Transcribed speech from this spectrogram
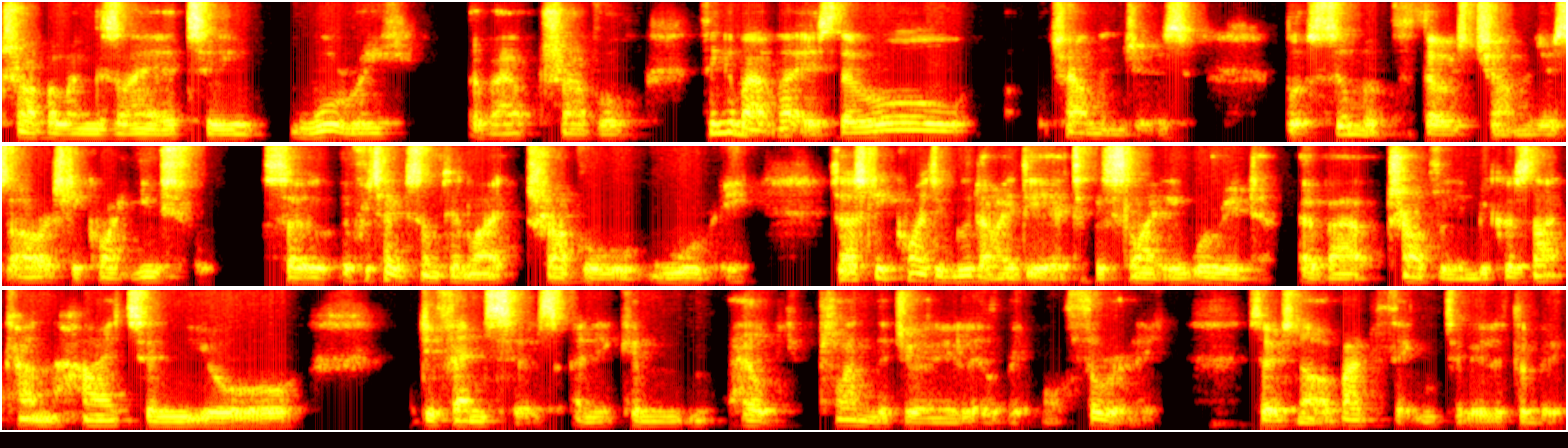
travel anxiety, worry about travel. Thing about that is they're all challenges, but some of those challenges are actually quite useful. So if we take something like travel worry, it's actually quite a good idea to be slightly worried about traveling because that can heighten your defenses and it can help you plan the journey a little bit more thoroughly. So it's not a bad thing to be a little bit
